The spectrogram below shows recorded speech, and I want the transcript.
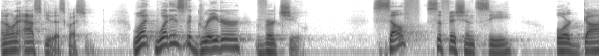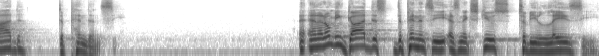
And I want to ask you this question What, what is the greater virtue? Self sufficiency or God dependency? And I don't mean God dependency as an excuse to be lazy,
